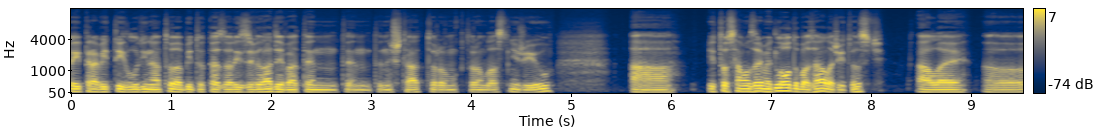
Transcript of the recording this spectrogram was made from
pripraviť tých ľudí na to, aby dokázali zvladevať ten, ten, ten štát, ktorom, ktorom vlastne žijú. A je to samozrejme dlhodobá záležitosť, ale uh,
